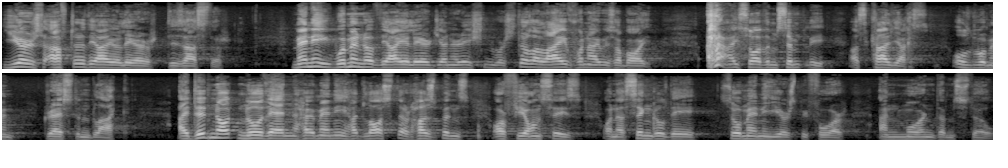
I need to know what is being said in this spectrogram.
years after the Isle disaster. Many women of the ILR generation were still alive when I was a boy. I saw them simply as kalyaks, old women dressed in black. I did not know then how many had lost their husbands or fiancés on a single day so many years before and mourned them still.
